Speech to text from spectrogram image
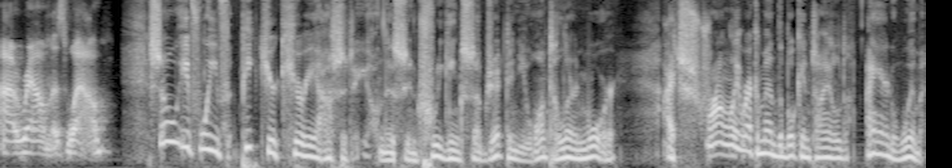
uh, realm as well so if we've piqued your curiosity on this intriguing subject and you want to learn more I strongly recommend the book entitled Iron Women.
